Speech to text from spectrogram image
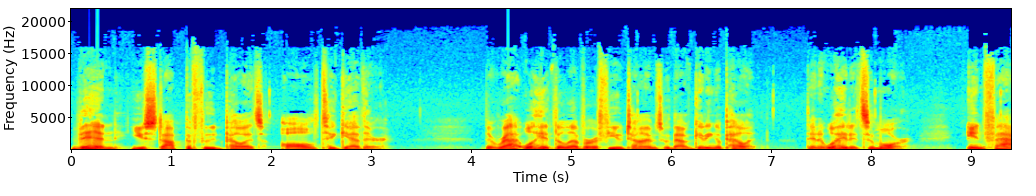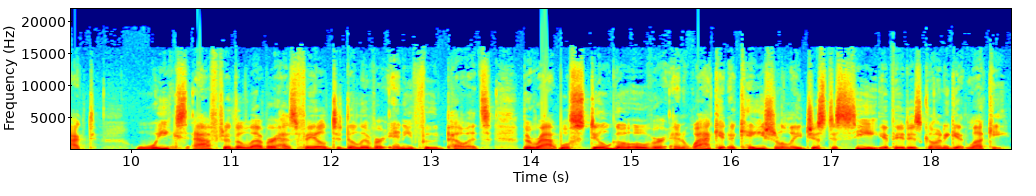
Then you stop the food pellets altogether. The rat will hit the lever a few times without getting a pellet. Then it will hit it some more. In fact, weeks after the lever has failed to deliver any food pellets, the rat will still go over and whack it occasionally just to see if it is going to get lucky.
